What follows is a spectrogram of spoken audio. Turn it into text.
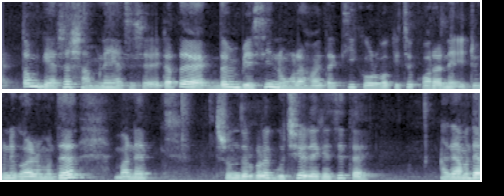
একদম গ্যাসের সামনেই আছে, সে এটা তো একদম বেশি নোংরা হয়, তা কী করব, কিছু করার নেই, একটুখানি ঘরের মধ্যে মানে সুন্দর করে গুছিয়ে রেখেছি তাই। আগে আমাদের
